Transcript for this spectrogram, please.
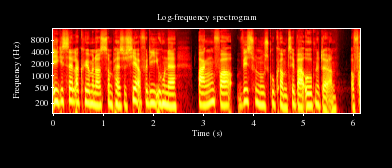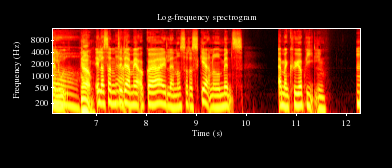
ikke selv at køre, men også som passager, fordi hun er bange for, hvis hun nu skulle komme til bare at åbne døren og falde Åh. ud. Ja. Eller sådan Ja. det der med at gøre et eller andet, så der sker noget, mens at man kører bilen. Mm.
